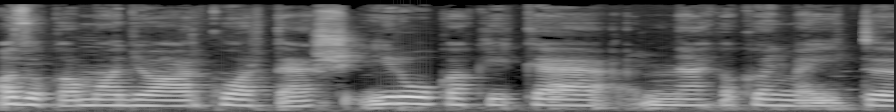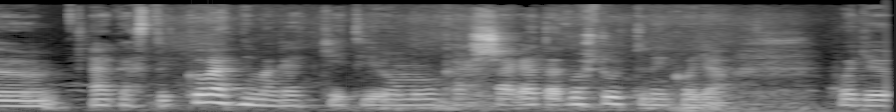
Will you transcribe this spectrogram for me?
azok a magyar kortárs írók, akiknek a könyveit elkezdték követni, meg egy-két író munkásságát. Tehát most úgy tűnik, hogy a hogy,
